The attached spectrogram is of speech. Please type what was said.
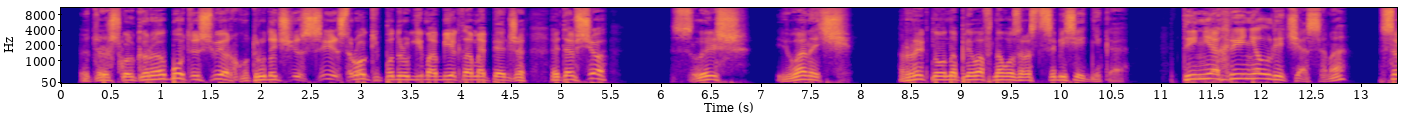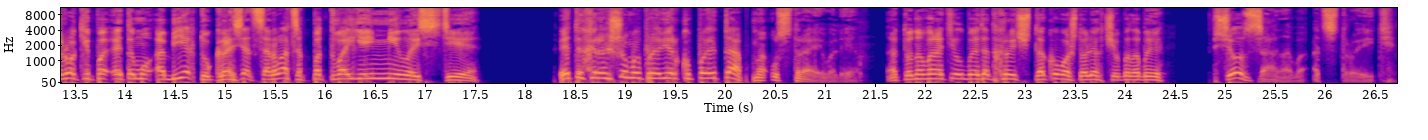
— Это ж сколько работы сверху, трудочасы, сроки по другим объектам опять же. Это все... — Слышь, Иваныч, — рыкнул, наплевав на возраст собеседника, — ты не охренел ли часом, а? Сроки по этому объекту грозят сорваться по твоей милости. Это хорошо мы проверку поэтапно устраивали. А то наворотил бы этот хрыч такого, что легче было бы все заново отстроить.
